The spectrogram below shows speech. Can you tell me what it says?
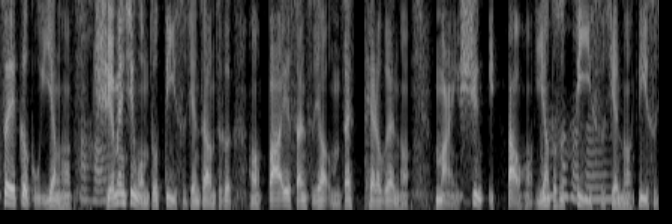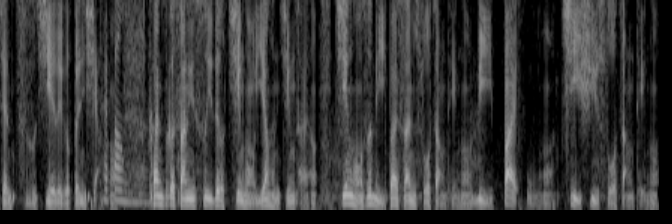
这些个股一样哈，全面性我们都第一时间在我们这个哦八月三十号我们在 Telegram 哈买讯一到哈，一样都是第一时间哈第一时间直接的一个分。分享哈。太棒了，看这个三一四一这个金红一样很精彩哈，金红是礼拜三所涨停哦，礼拜五哦继续所涨停哦，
